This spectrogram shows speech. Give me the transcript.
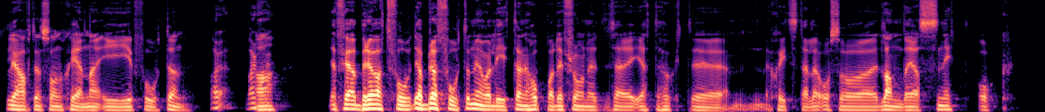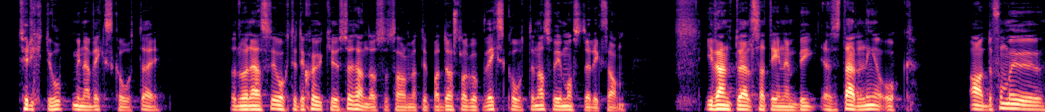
Skulle jag haft en sån skena i foten. Var, varför? Ja. Därför jag bröt, fot, jag bröt foten när jag var liten. Jag hoppade från ett så här jättehögt eh, skitställe och så landade jag snett och tryckte ihop mina växtkotor. Så då när jag åkte till sjukhuset sen då så sa de att typ, att du har slagit upp växtkotorna så vi måste liksom eventuellt sätta in en, bygg, en ställning och ja, då får man ju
